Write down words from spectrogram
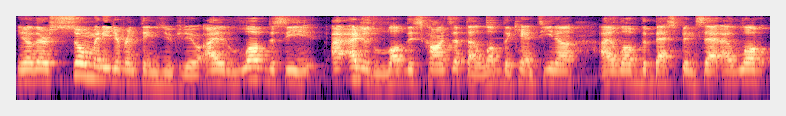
You know, there's so many different things you could do. I love to see, I, I just love this concept. I love the Cantina. I love the Bespin set. I love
